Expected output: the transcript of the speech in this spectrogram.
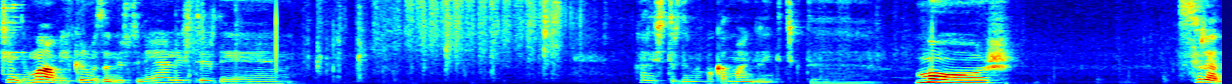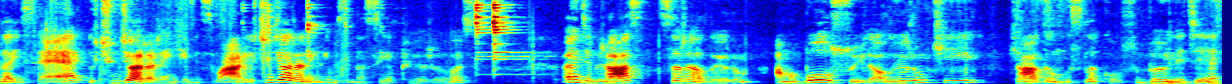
Şimdi maviyi kırmızının üstüne yerleştirdim. Karıştırdım ve bakalım hangi renk çıktı. Mor. Sırada ise üçüncü ara rengimiz var. Üçüncü ara rengimizi nasıl yapıyoruz? Önce biraz sarı alıyorum ama bol suyla alıyorum ki kağıdım ıslak olsun. Böylece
